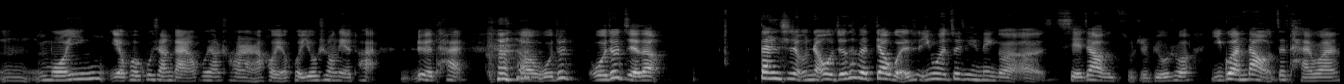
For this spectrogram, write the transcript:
嗯，魔因也会互相感染、互相传染，然后也会优胜劣汰，劣汰。呃，我就我就觉得。但是你知道，我觉得特别吊诡的是，因为最近那个呃邪教的组织，比如说一贯道在台湾，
